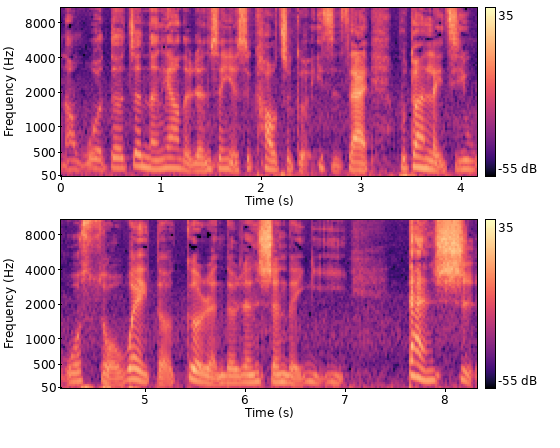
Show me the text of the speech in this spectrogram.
那我的正能量的人生也是靠这个一直在不断累积我所谓的个人的人生的意义。但是，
